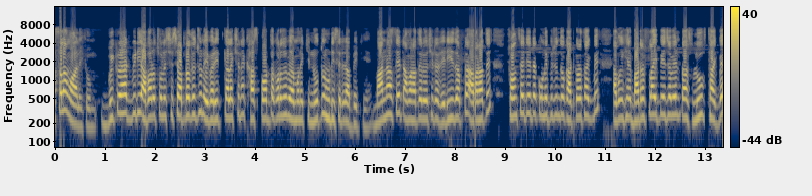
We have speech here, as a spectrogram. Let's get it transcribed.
আসসালামু আলাইকুম। বিক্রয়হাট বিডি আবারও চলে এসেছে আপনাদের জন্য। এবার ঈদ কালেকশনে খাস পর্দা করা যাবে এমন একটি নতুন হুডি সেটের আপডেট নিয়ে। মান্না সেট আমার হাতে রয়েছে এটা রেডি হিসাবটা আমার হাতে ফ্রন্ট সাইডে এটা কোণে পর্যন্ত কাট করা থাকবে এবং এখানে বাটারফ্লাই পেয়ে যাবেন প্লাস লুপ থাকবে।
